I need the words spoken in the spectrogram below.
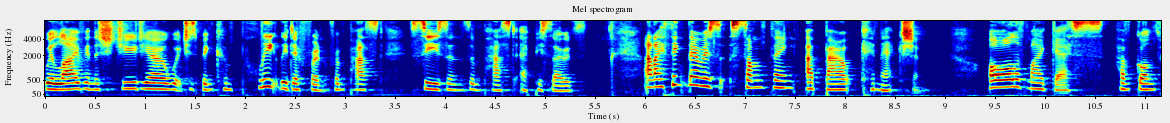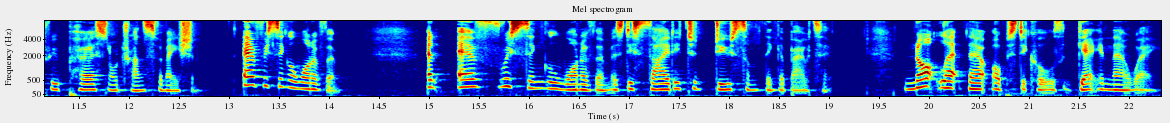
We're live in the studio, which has been completely different from past seasons and past episodes. And I think there is something about connection. All of my guests have gone through personal transformation, every single one of them. And every single one of them has decided to do something about it. Not let their obstacles get in their way.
